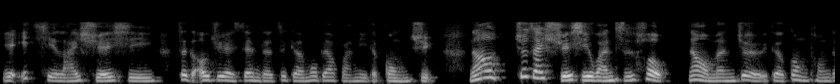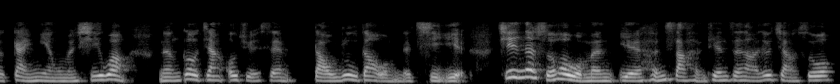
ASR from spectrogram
也一起来学习这个 OGSM 的这个目标管理的工具，然后就在学习完之后，那我们就有一个共同的概念，我们希望能够将 OGSM 导入到我们的企业。其实那时候我们也很傻很天真啊，就讲说。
